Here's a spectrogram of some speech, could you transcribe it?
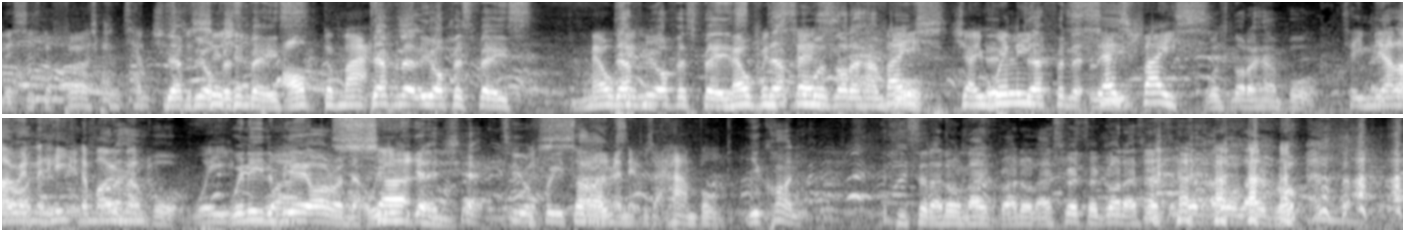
This is the first contentious Definitely off his decision face. of the match. Definitely off his face. Melvin, Definitely off his face. Melvin definitely was not a handball. face. Jay It Willy definitely says face. was not a handball. Team It yellow in the heat of the it was not a moment. We We, need a VAR on that. We need to get certain. it checked two or three times. And it was a handball. You can't. He said, "I don't lie, bro. I don't lie. I swear to God, I swear to God, I don't lie, bro."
